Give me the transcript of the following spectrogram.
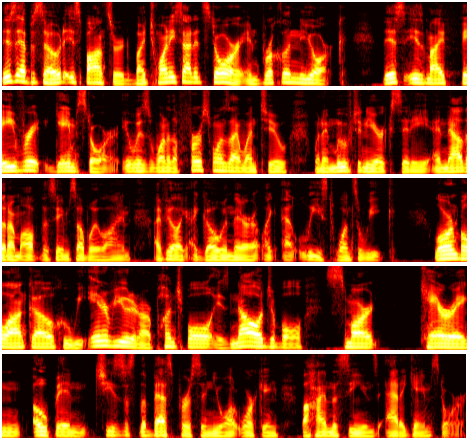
This episode is sponsored by 20 Sided Store in Brooklyn, New York. This is my favorite game store. It was one of the first ones I went to when I moved to New York City, and now that I'm off the same subway line, I feel like I go in there like at least once a week. Lauren Bilanko, who we interviewed in our Punchbowl, is knowledgeable, smart, caring, open. She's just the best person you want working behind the scenes at a game store.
